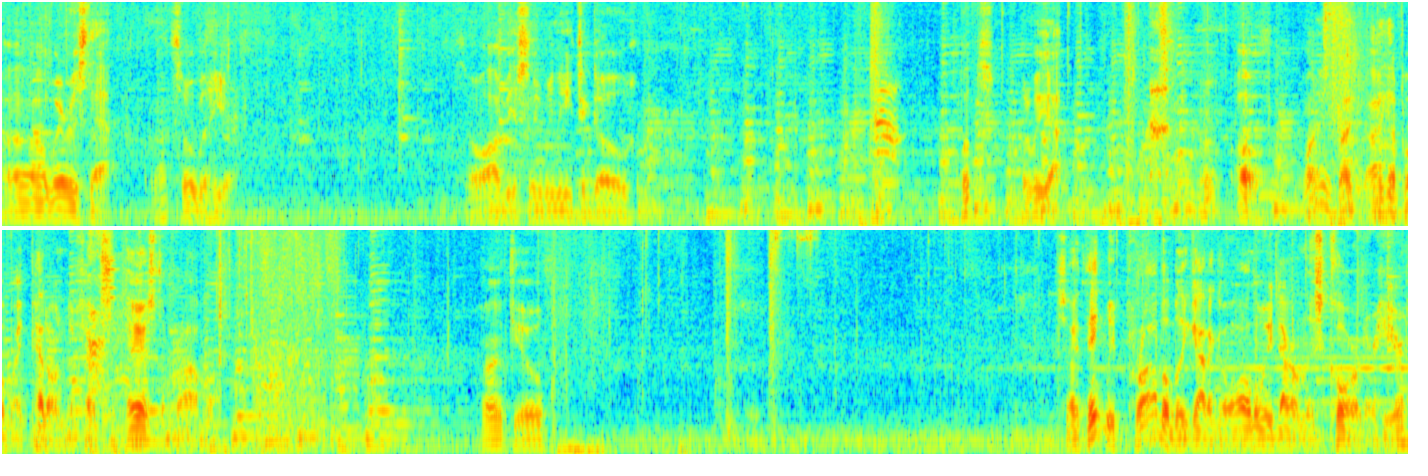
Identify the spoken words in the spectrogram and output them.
Uh, where is that? That's over here. So obviously we need to go. Whoops. What do we got? Oh, oh. why is I? I gotta put my pet on defensive. There's the problem. Thank you. So I think we probably got to go all the way down this corridor here.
